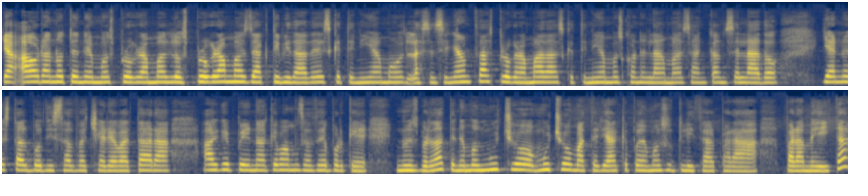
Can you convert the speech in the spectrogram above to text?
ya ahora no tenemos programas, los programas de actividades que teníamos, las enseñanzas programadas que teníamos con el AMA se han cancelado, ya no está el Bodhisattva Charyavatara, ay, qué pena, ¿qué vamos a hacer? Porque no es verdad, tenemos mucho, mucho material que podemos utilizar para, para meditar.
